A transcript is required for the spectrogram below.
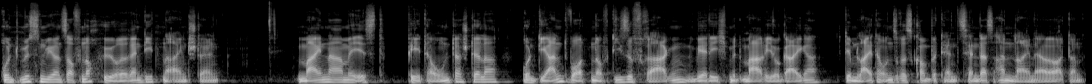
und müssen wir uns auf noch höhere Renditen einstellen? Mein Name ist Peter Untersteller und die Antworten auf diese Fragen werde ich mit Mario Geiger, dem Leiter unseres Kompetenzcenters Anleihen, erörtern.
